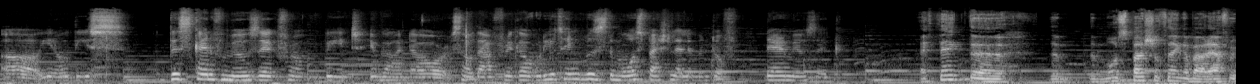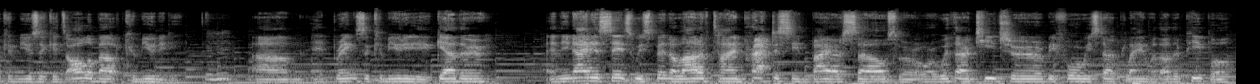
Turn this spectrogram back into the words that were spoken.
uh, you know, these this kind of music from be it Uganda or South Africa? What do you think was the most special element of their music? I think the, the the most special thing about African music it's all about community. Um, it brings the community together. In the United States, we spend a lot of time practicing by ourselves or, or with our teacher before we start playing with other people.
